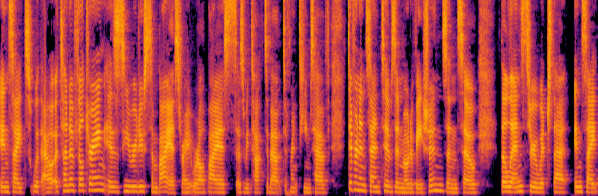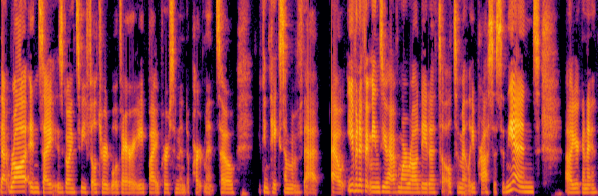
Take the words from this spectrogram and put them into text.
insights without a ton of filtering is you reduce some bias, right? We're all biased, as we talked about. Different teams have different incentives and motivations. And so the lens through which that insight, that raw insight is going to be filtered will vary by person and department. So you can take some of that out even if it means you have more raw data to ultimately process in the end uh, you're gonna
